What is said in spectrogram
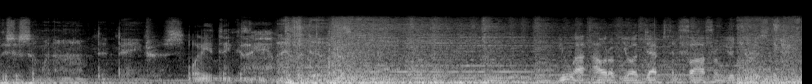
This is someone armed and dangerous. What do you think I am? You are out of your depth and far from your jurisdiction.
